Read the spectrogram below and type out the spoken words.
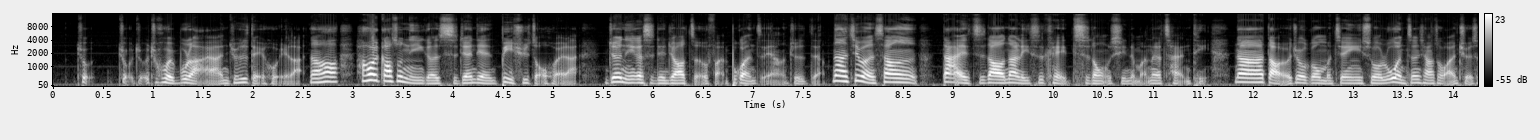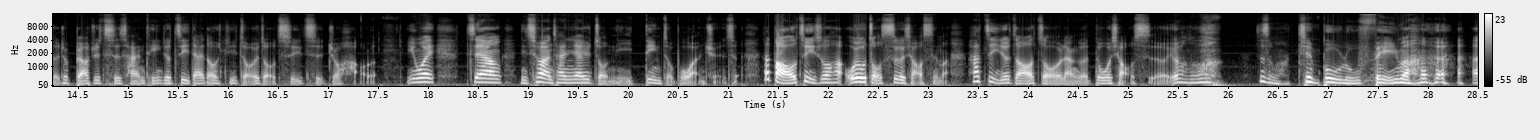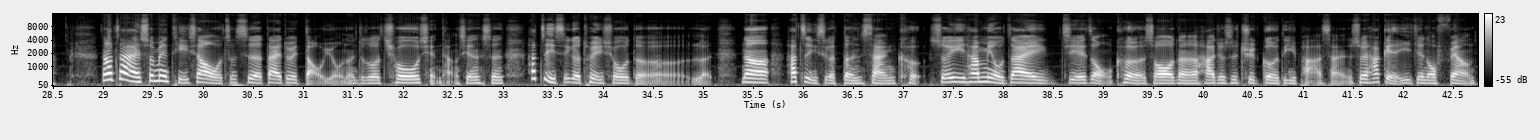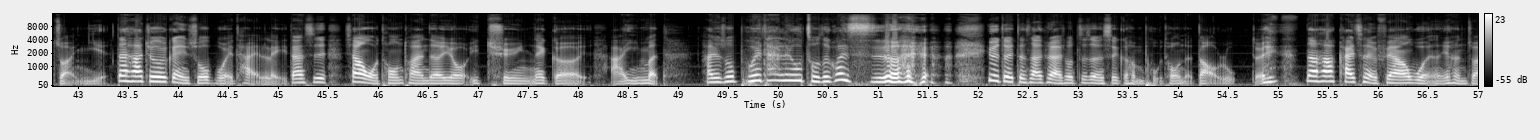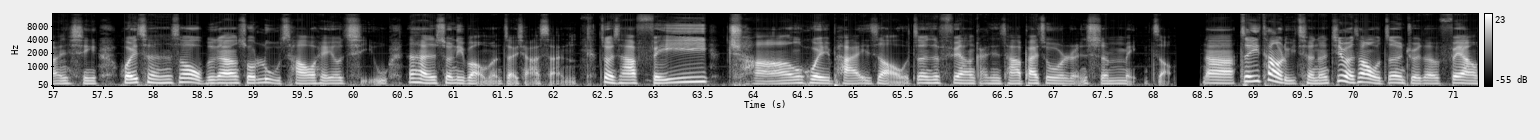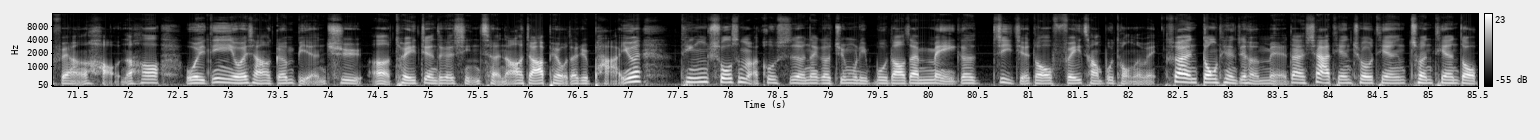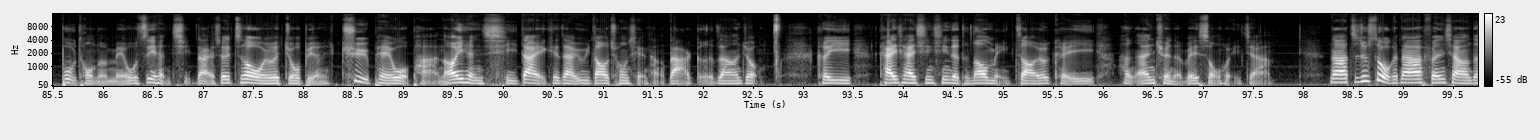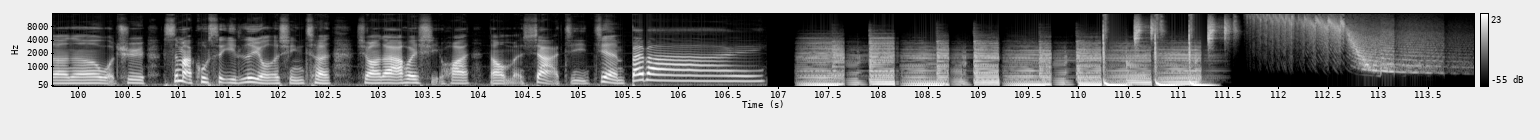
就就就回不来啊！你就是得回来，然后他会告诉你一个时间点必须走回来，你觉得你一个时间就要折返，不管怎样就是这样。那基本上大家也知道那里是可以吃东西的嘛，那个餐厅。那导游就跟我们建议说，如果你真想走完全程，就不要去吃餐厅，就自己带东西走一走，吃一吃就好了。因为这样你吃完餐厅再去走，你一定走不完全程。那导游自己说他我有走四个小时嘛，他自己就只要走两个多小时了，有很多。是什么健步如飞吗？那再来顺便提一下，我这次的带队导游呢，叫做邱显堂先生，他自己是一个退休的人，那他自己是个登山客，所以他没有在接这种课的时候呢，他就是去各地爬山，所以他给的意见都非常专业，但他就会跟你说不会太累。但是像我同团的有一群那个阿姨们。他就说不会太累，我走得快死了。因为对登山客来说，这真的是一个很普通的道路。对，那他开车也非常稳，也很专心。回程的时候，我不是刚刚说路超黑又起雾，但还是顺利把我们载下山。这也是他非常会拍照，我真的是非常感谢他拍出我人生美照。那这一趟旅程呢，基本上我真的觉得非常非常好。然后我一定也会想要跟别人去呃推荐这个行程，然后叫他陪我再去爬，因为。听说是马库斯的那个居木里步道，在每个季节都非常不同的美。虽然冬天就很美，但夏天、秋天、春天都有不同的美。我自己很期待，所以之后我也会揪别人去陪我爬，然后也很期待，也可以再遇到冲前堂大哥，这样就可以开开心心的得到美照，又可以很安全的被送回家。那这就是我跟大家分享的呢，我去司马库斯一日游的行程，希望大家会喜欢。那我们下集见，拜拜。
